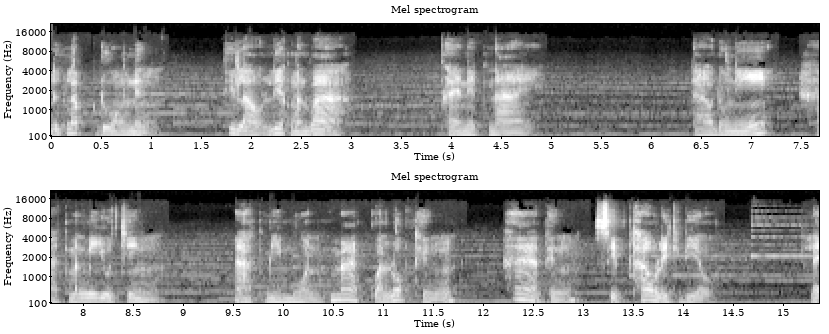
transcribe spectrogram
ลึกลับดวงหนึ่ง ที่เราเรียกมันว่า Planet 9 ดาวดวงนี้ หากมันมีอยู่จริง อาจมีมวลมากกว่าโลกถึง 5 ถึง 10 เท่าเลยทีเดียว และ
